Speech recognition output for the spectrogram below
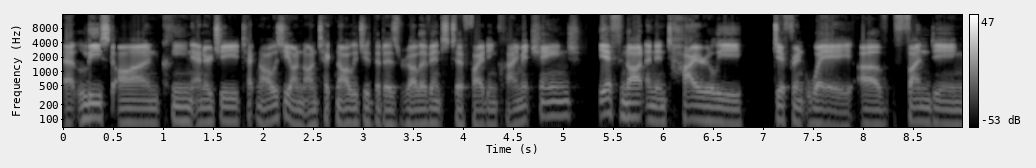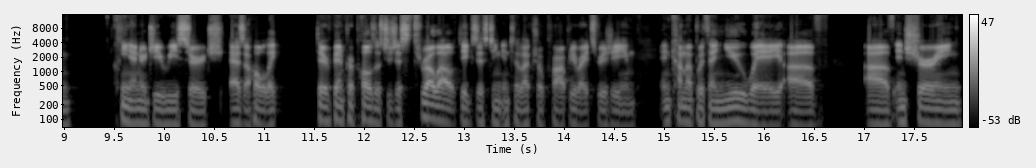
at least on clean energy technology, on, on technology that is relevant to fighting climate change, if not an entirely different way of funding clean energy research as a whole. Like there have been proposals to just throw out the existing intellectual property rights regime and come up with a new way of of ensuring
